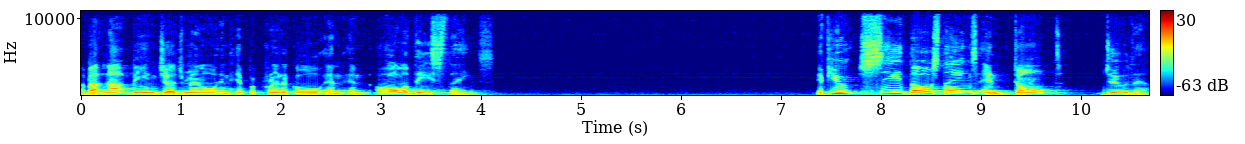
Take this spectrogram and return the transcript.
about not being judgmental and hypocritical and, and all of these things. If you see those things and don't do them,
